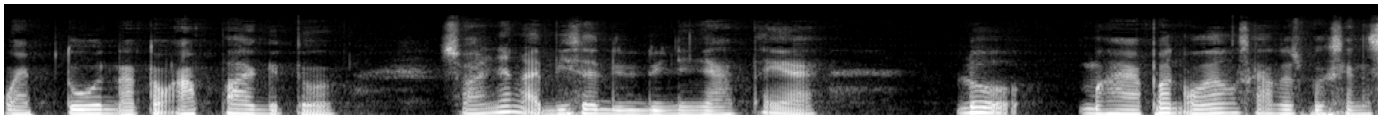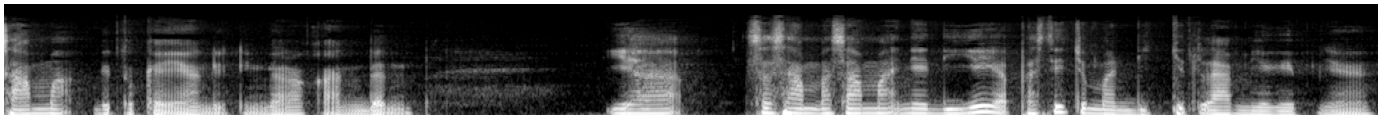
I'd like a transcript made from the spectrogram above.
webtoon atau apa gitu. Soalnya nggak bisa di dunia nyata ya lu mengharapkan orang 100% sama gitu kayak yang ditinggalkan. Dan ya sesama-samanya dia ya pasti cuma dikit lah miripnya.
